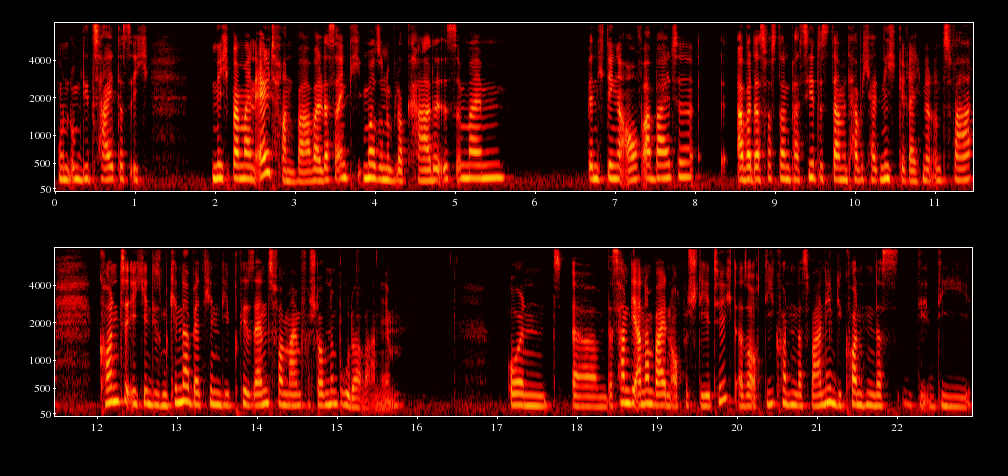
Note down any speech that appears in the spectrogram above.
und um die Zeit, dass ich nicht bei meinen Eltern war, weil das eigentlich immer so eine Blockade ist in meinem, wenn ich Dinge aufarbeite. Aber das, was dann passiert ist, damit habe ich halt nicht gerechnet. Und zwar konnte ich in diesem Kinderbettchen die Präsenz von meinem verstorbenen Bruder wahrnehmen. Und ähm, das haben die anderen beiden auch bestätigt. Also auch die konnten das wahrnehmen. Die konnten das, die, die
